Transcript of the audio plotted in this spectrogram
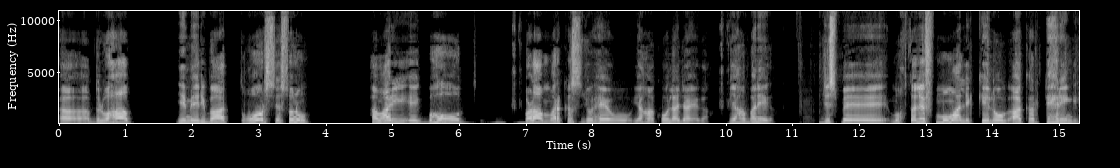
عبد الوہاب یہ میری بات غور سے سنو۔ ہماری ایک بہت بڑا مرکز جو ہے وہ یہاں کھولا جائے گا، یہاں بنے گا، جس میں مختلف ممالک کے لوگ آ کر ٹھہریں گے۔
